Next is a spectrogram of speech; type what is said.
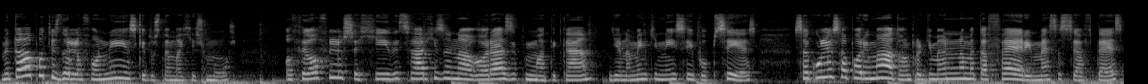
Μετά από τις δολοφονίες και τους τεμαχισμούς, ο Θεόφιλος Εχίδης άρχιζε να αγοράζει τμηματικά, για να μην κινήσει υποψίες, σακούλες απορριμμάτων προκειμένου να μεταφέρει μέσα σε αυτές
